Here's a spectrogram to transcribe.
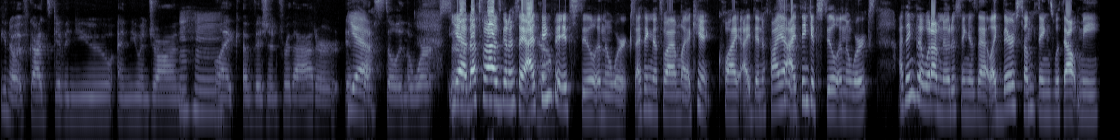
you know, if God's given you and you and John mm-hmm. like a vision for that or if yeah. that's still in the works. Or, yeah, that's what I was gonna say. I yeah. think that it's still in the works. I think that's why I'm like I can't quite identify sure. it. I think it's still in the works. I think that what I'm noticing is that like there are some things without me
